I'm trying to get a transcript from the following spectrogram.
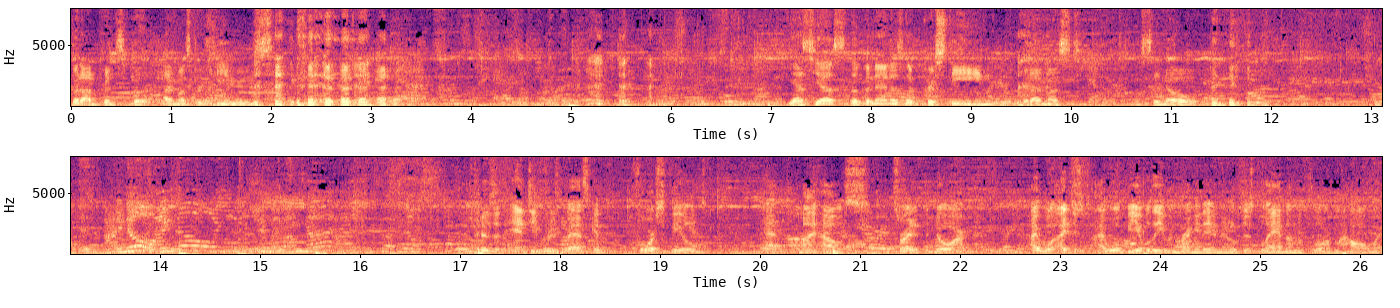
But on principle, I must refuse. yes, yes, the bananas look pristine, but I must, I must say no. I know, I know. There's an anti-fruit basket force field at my house. It's right at the door. I will. I just. I won't be able to even bring it in. It'll just land on the floor of my hallway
